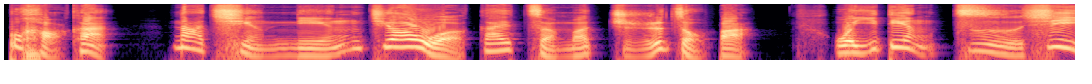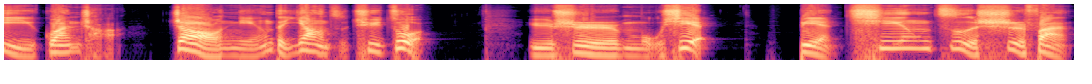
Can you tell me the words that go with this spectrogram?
不好看，那请您教我该怎么直走吧。我一定仔细观察，照您的样子去做。”于是母蟹便亲自示范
